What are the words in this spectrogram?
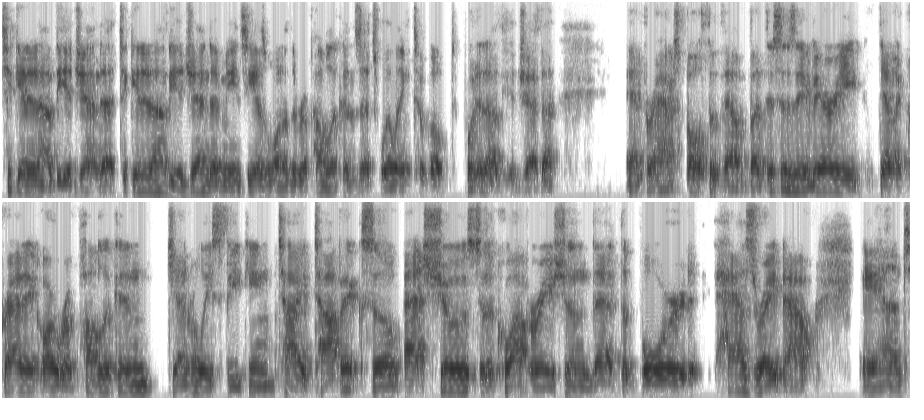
to get it on the agenda. To get it on the agenda means he has one of the Republicans that's willing to vote to put it on the agenda and perhaps both of them. But this is a very Democratic or Republican, generally speaking, tied topic. So that shows to the cooperation that the board has right now. And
